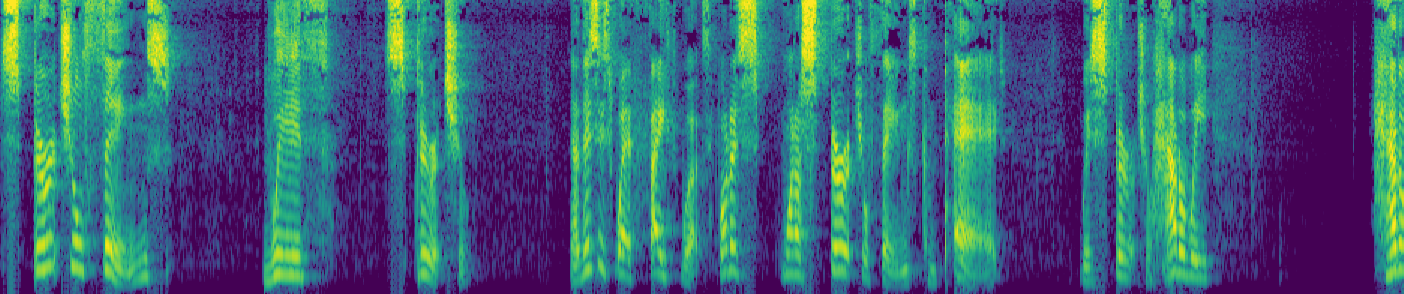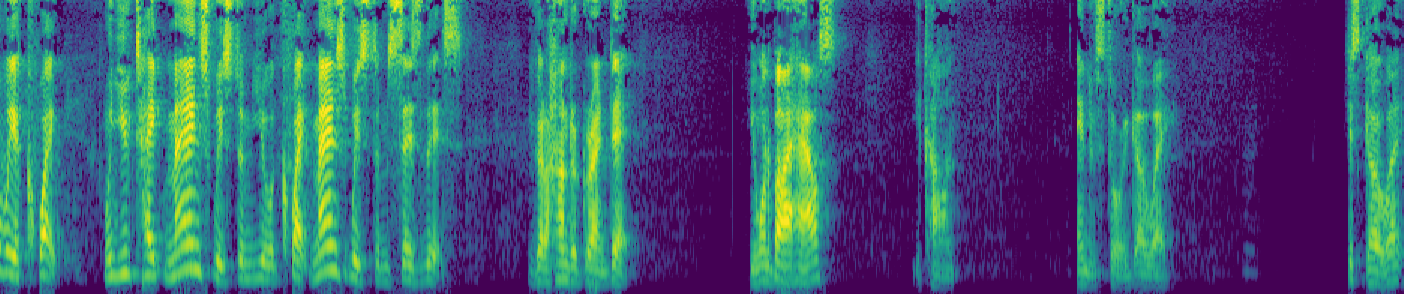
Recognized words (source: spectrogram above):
spiritual things with spiritual. Now, this is where faith works. What, is, what are spiritual things compared with spiritual? How do we, how do we equate? When you take man's wisdom, you equate. Man's wisdom says this you've got a hundred grand debt. You want to buy a house? You can't. End of story. Go away. Just go away.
